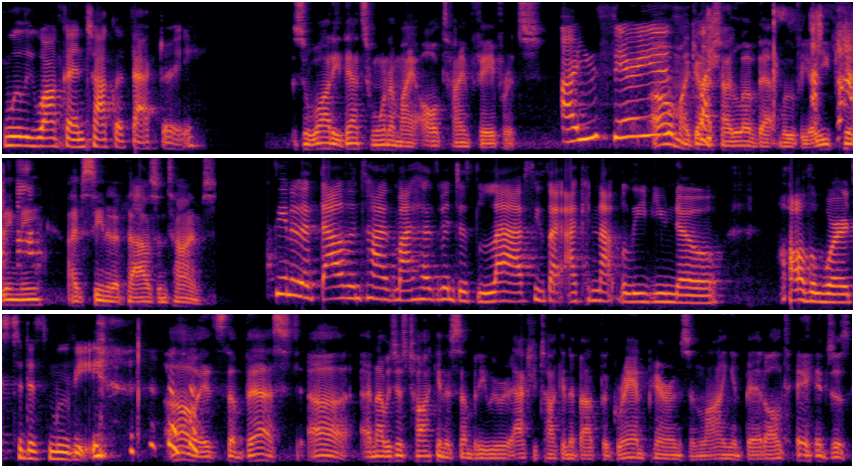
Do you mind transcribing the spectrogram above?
Willy Wonka and Chocolate Factory. Zawadi, that's one of my all time favorites. Are you serious? Oh my gosh, like, I love that movie. Are you kidding me? I've seen it a thousand times. Seen it a thousand times. My husband just laughs. He's like, I cannot believe you know all the words to this movie. oh, it's the best. Uh, and I was just talking to somebody. We were actually talking about the grandparents and lying in bed all day, and just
